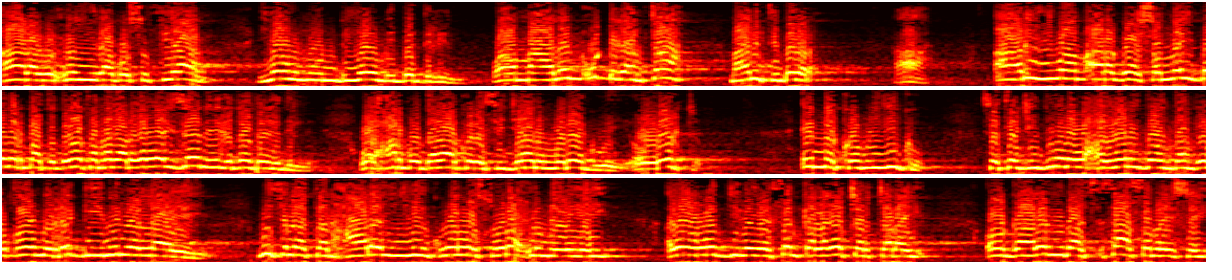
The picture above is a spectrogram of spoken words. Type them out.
Qaala wuxuu yidhi abu sufyaan yowmun biyowmi badrin. Waa maalin u dhiganta maalintii beder aarihii waan aragoosanay beder baa toddobaatan ragaa naga layseen idinka todobatan idille walxarbu dagaalkooda sijaalun wareeg wey oo wareegto inakum idinku satajiduuna waxaad heli doontaan fi lqowmi raggiini la laayay milatan xaala yihiin kuwa la suuro xumeeyey ayagoo wejiga iyo sanka laga jarjaray oo gaaladiibaa saa samaysay.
